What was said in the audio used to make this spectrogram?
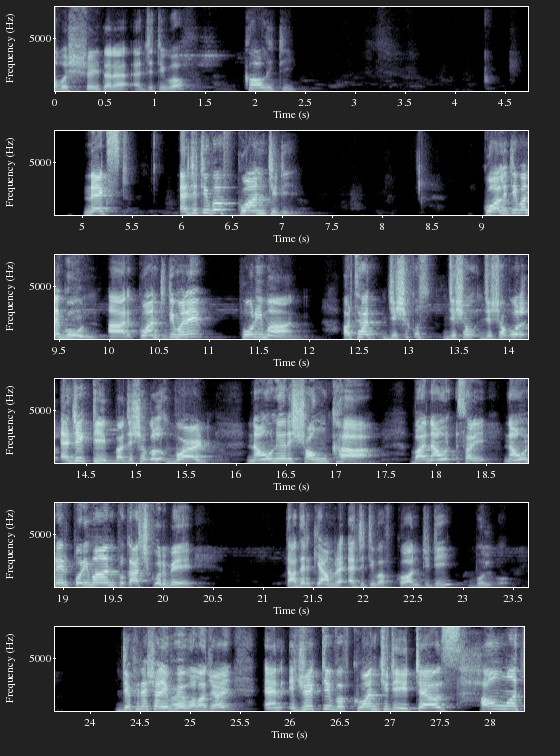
অবশ্যই তারা adjective of quality next adjective of quantity quality মানে গুণ, আর কোয়ান্টিটি মানে পরিমাণ। অর্থাৎ যে সকল যে সকল বা যে সকল ওয়ার্ড নাউনের সংখ্যা বা নাউন সরি নাউনের পরিমাণ প্রকাশ করবে, তাদেরকে আমরা অ্যাডজেক্টিভ অফ কোয়ান্টিটি বলব। ডেফিনেশন এভাবে বলা যায় an adjective of quantity tells how much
